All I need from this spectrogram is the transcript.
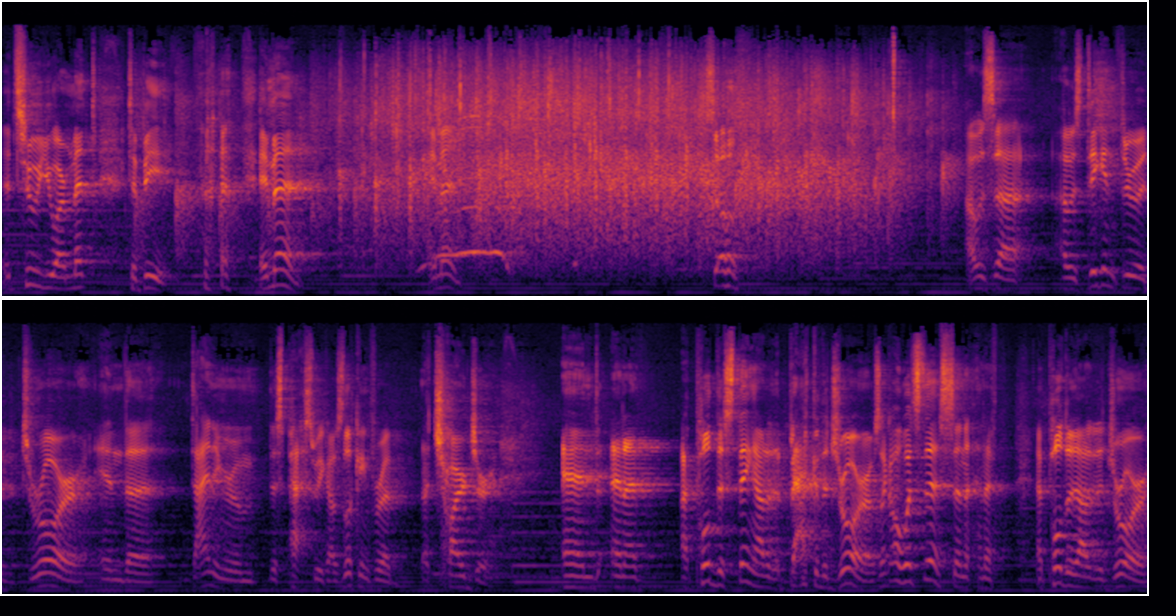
it's who you are meant to be. Amen. Amen. So I was, uh, I was digging through a drawer in the dining room this past week. I was looking for a, a charger. And, and I, I pulled this thing out of the back of the drawer. I was like, oh, what's this? And, and I, I pulled it out of the drawer.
